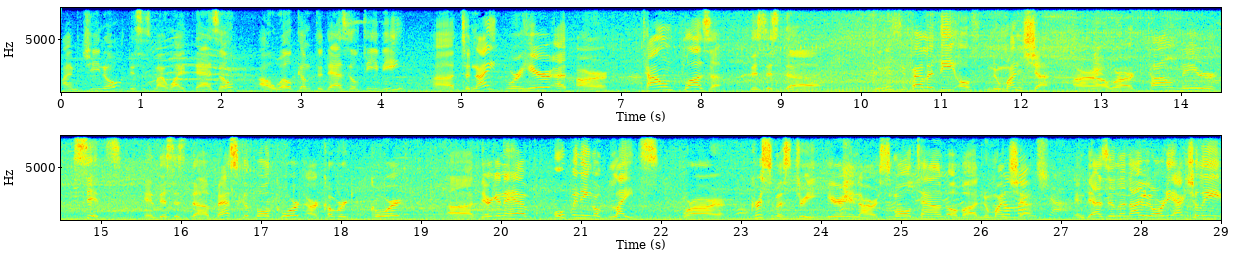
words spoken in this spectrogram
I'm Gino. This is my wife Dazel. Uh, welcome to Dazel TV. Uh, tonight we're here at our town plaza. This is the municipality of Numancia, our, uh, where our town mayor sits. And this is the basketball court, our covered court. Uh, they're gonna have opening of lights for our Christmas tree here in our small town of uh, Numancia. Numancia. And Dazel and I, we already actually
